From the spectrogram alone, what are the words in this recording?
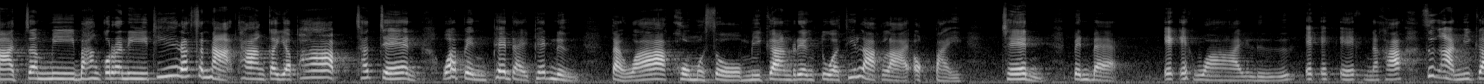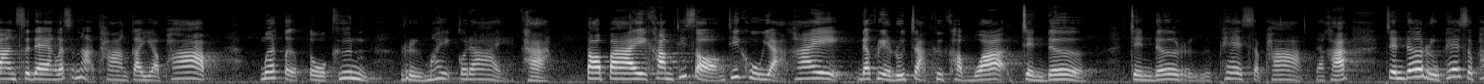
อาจจะมีบางกรณีที่ลักษณะทางกายภาพชัดเจนว่าเป็นเพศใดเพศหนึ่ง แต่ว่าโครโมโซมมีการเรียงตัวที่หลากหลายออกไป เช่น เป็นแบบ XXY หรือ XXX นะคะ ซึ่งอาจมีการแสดงลักษณะทางกายภาพเมื่อเติบโตขึ้น หรือไม่ก็ได้ค่ะ ต่อไปคำที่สองที่ครูอยากให้นักเรียนรู้จักคือคำว่า gender gender หรือเพศสภาพนะคะ gender หรือเพศสภ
